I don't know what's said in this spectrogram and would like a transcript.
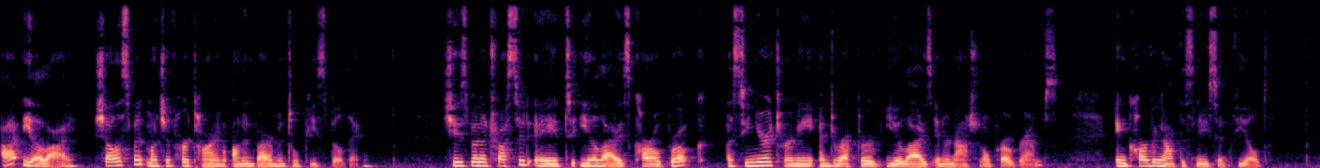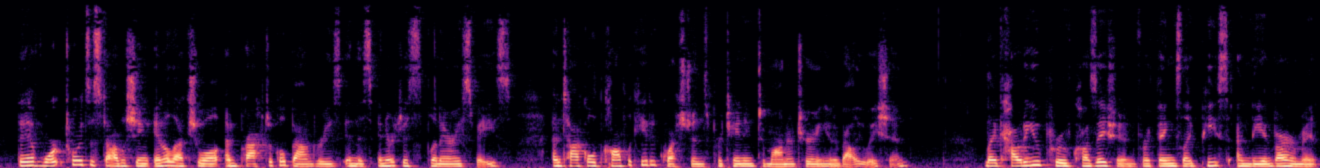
At ELI, Shela spent much of her time on environmental peace building. She has been a trusted aide to ELI's Carl Bruch, a senior attorney and director of ELI's international programs, in carving out this nascent field. They have worked towards establishing intellectual and practical boundaries in this interdisciplinary space and tackled complicated questions pertaining to monitoring and evaluation. Like, how do you prove causation for things like peace and the environment,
